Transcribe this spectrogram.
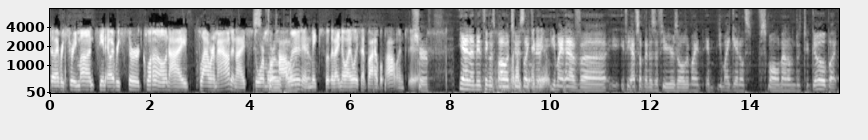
So every three months, you know, every third clone, I flower them out and I store more Store the pollen, pollen, yeah. and make so that I know I always have viable pollen too. Sure. Yeah, and I mean, the thing with pollen too is like you know do? you might have uh, if you have something that's a few years old, it might it, you might get a small amount of them to, to go, but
